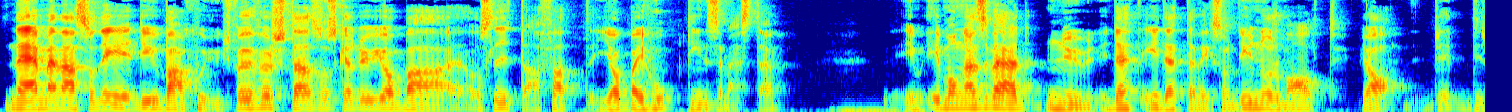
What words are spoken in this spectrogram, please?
Nej men alltså det, det är ju bara sjukt. För det första så ska du jobba och slita för att jobba ihop din semester. I, i mångas värld nu det, är detta liksom, det är normalt. Ja, det, det,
